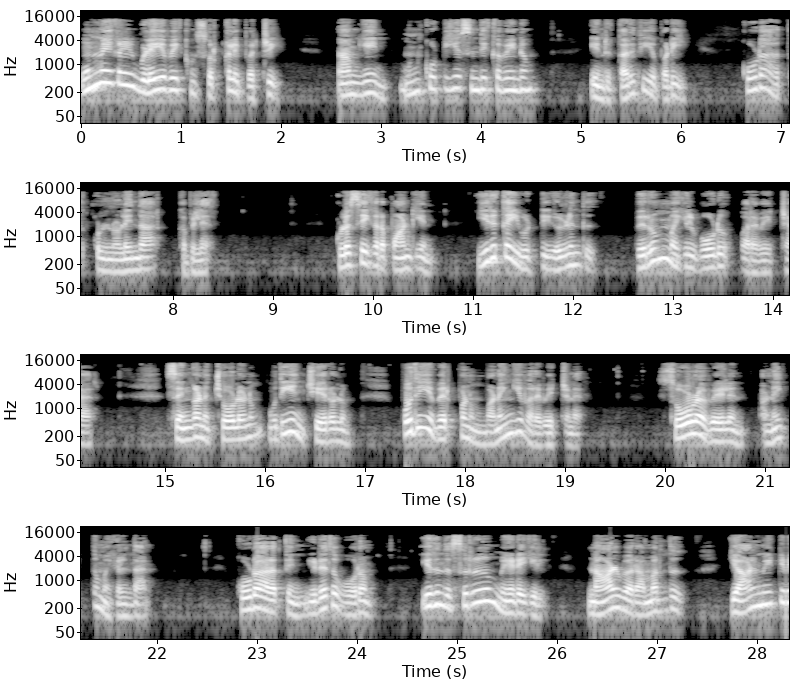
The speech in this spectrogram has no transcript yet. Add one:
உண்மைகள் விளைய வைக்கும் சொற்களைப் பற்றி நாம் ஏன் முன்கூட்டியே சிந்திக்க வேண்டும்? என்று கருதியபடி கூடாரத்துக்குள் நுழைந்தார் கபிலர். குலசேகர பாண்டியன் இருக்கை விட்டு எழுந்து பெரும் மகிழ்வோடு வரவேற்றார். செங்கணச் சோழனும் முதியஞ்சேரலும் புதிய வெப்பனும் வணங்கி வரவேற்றனர். சோழவேளன் அனைத்து மகிழ்ந்தான். கூடாரத்தின் இடது ஓரம் இருந்த சிறு மேடையில் நால்வர் அமர்ந்து யாழ் மீட்டி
